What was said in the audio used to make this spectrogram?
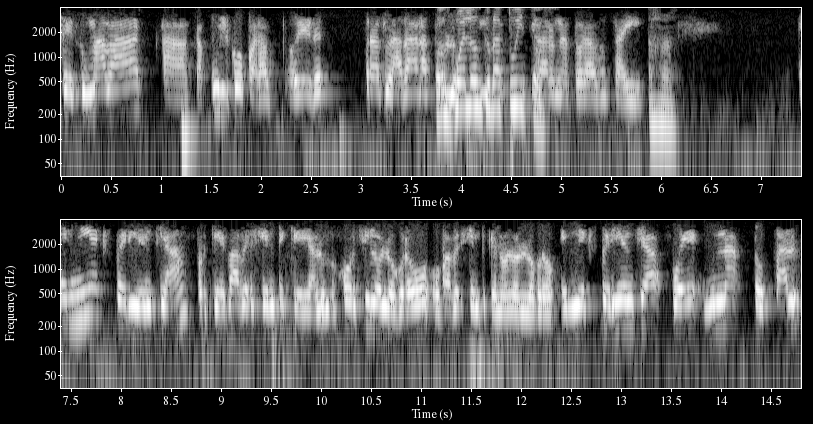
se sumaba a Acapulco para poder trasladar a todos Los los, vuelos gratuitos. que quedaron atorados ahí. Ajá. En mi experiencia, porque va a haber gente que a lo mejor sí lo logró o va a haber gente que no lo logró, en mi experiencia fue una total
